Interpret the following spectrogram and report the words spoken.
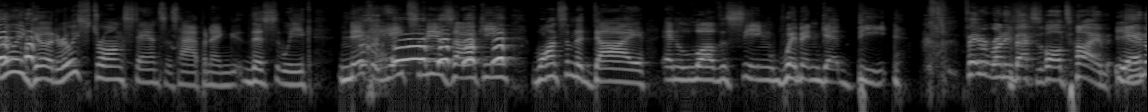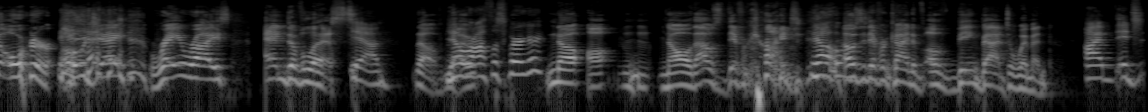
really good. Really strong stances happening this week. Nick hates Miyazaki, wants him to die, and loves seeing women get beat. Favorite running backs of all time. Yeah. In order. OJ, Ray Rice, end of list. Yeah. No. No. Roethlisberger? No, mm, no, that was a different kind. No. That was a different kind of, of being bad to women. I it's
